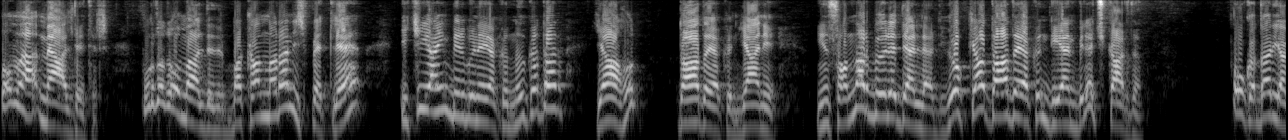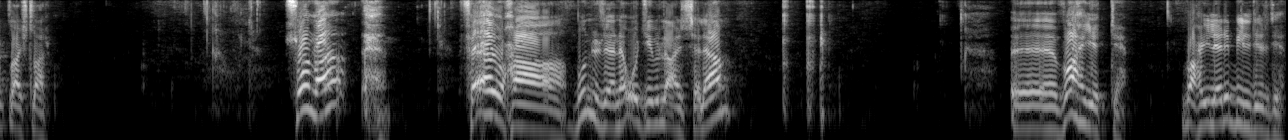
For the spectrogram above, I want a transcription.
O me mealdedir. Burada da o mealdedir. Bakanlara nispetle iki yayın birbirine yakınlığı kadar yahut daha da yakın. Yani İnsanlar böyle derlerdi. Yok ya daha da yakın diyen bile çıkardı. O kadar yaklaştılar. Sonra fevha bunun üzerine o Cibril aleyhisselam e, vahyetti. Vahiyleri bildirdi.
